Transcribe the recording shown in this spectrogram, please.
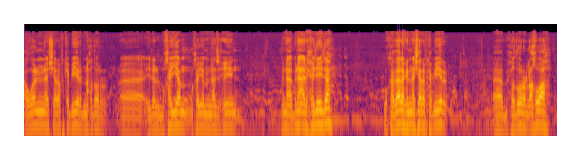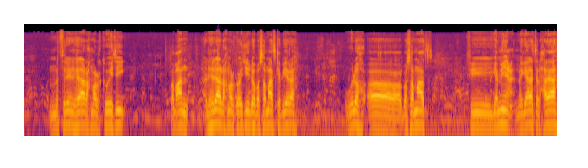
اولا شرف كبير نحضر آه، إلى المخيم مخيم النازحين من أبناء الحديدة وكذلك لنا شرف كبير آه، بحضور الأخوة ممثلين الهلال الأحمر الكويتي طبعا الهلال الأحمر الكويتي له بصمات كبيرة وله آه، بصمات في جميع مجالات الحياة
